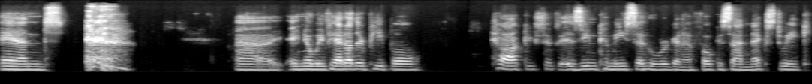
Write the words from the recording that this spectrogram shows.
And uh, I know we've had other people talk, except Azim Khamisa, who we're going to focus on next week,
